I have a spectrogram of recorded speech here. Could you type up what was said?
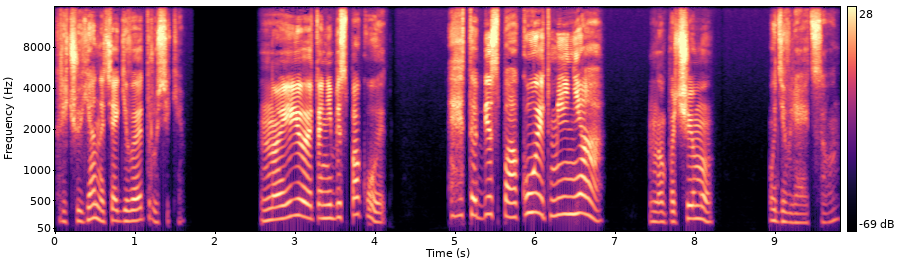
кричу я, натягивая трусики. Но ее это не беспокоит. Это беспокоит меня. Но почему? Удивляется он.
